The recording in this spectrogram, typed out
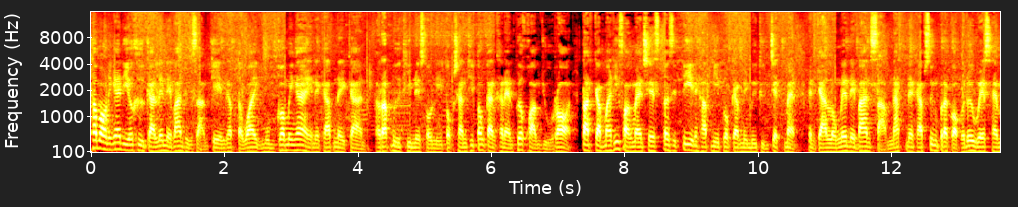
ถ้ามองในแง่ดีก็คือการเล่นในบ้านถึง 3 เกมครับ แต่ว่าอีกมุมก็ไม่ง่ายนะครับในการรับมือทีมในโซนนี้ตกชั้นที่ต้องการคะแนนเพื่อความอยู่รอด ตัดกลับมาที่ฝั่งแมนเชสเตอร์ซิตี้นะครับมีโปรแกรมในมือถึง 7 แมตช์เป็นการลงเล่นในบ้าน 3 นัดนะครับซึ่งประกอบไปด้วยเวสต์แฮม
